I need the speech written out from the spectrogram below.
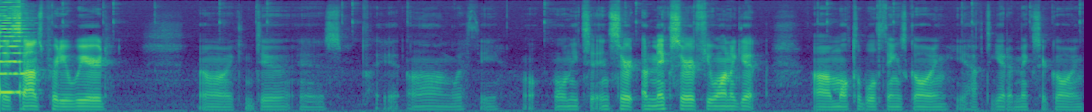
So it sounds pretty weird. And what we can do is play it along with the. Well, we'll need to insert a mixer if you want to get uh, multiple things going. You have to get a mixer going,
